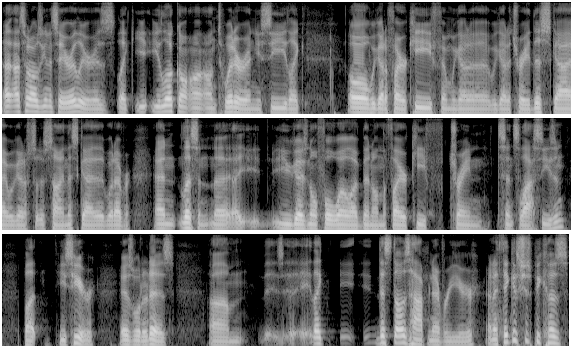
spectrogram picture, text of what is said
that's what I was gonna say earlier. Is like you, you look on, on Twitter and you see like, oh, we got to fire Keefe and we gotta we gotta trade this guy, we gotta sign this guy, whatever. And listen, uh, you guys know full well I've been on the fire Keefe train since last season, but he's here is what it is. Um, is- Eh, like this does happen every year, and I think it's just because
